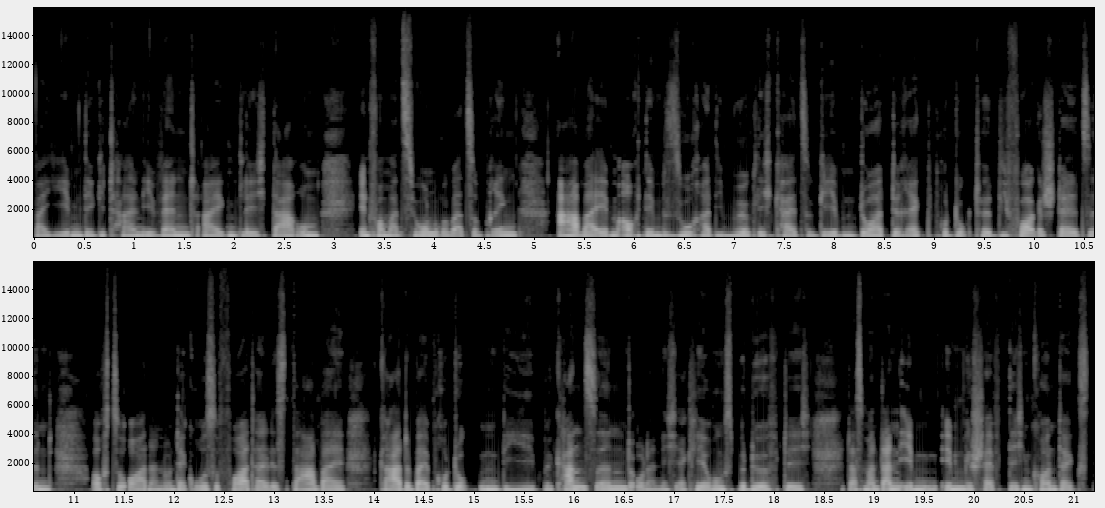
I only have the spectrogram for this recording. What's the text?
bei jedem digitalen Event eigentlich darum, Informationen rüberzubringen, aber eben auch dem Besucher die Möglichkeit zu geben, dort direkt Produkte, die vorgestellt sind, auch zu ordern. Und der große Vorteil ist dabei, gerade bei Produkten, die bekannt sind oder nicht erklärungsbedürftig, dass man dann eben im geschäftlichen Kontext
